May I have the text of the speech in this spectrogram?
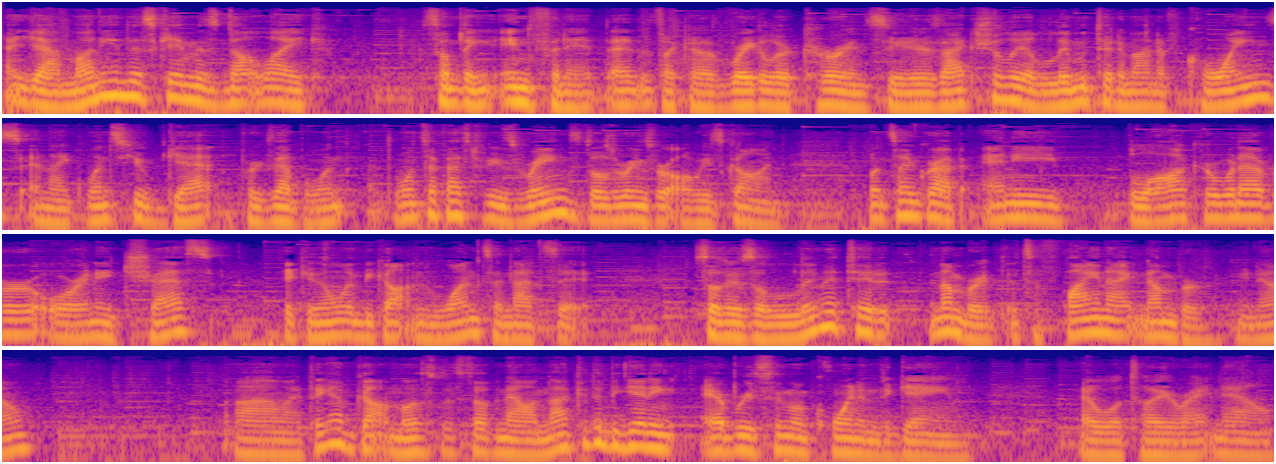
And yeah, money in this game is not like something infinite that's like a regular currency. There's actually a limited amount of coins and like once you get for example when, once I pass through these rings those rings were always gone. Once I grab any block or whatever or any chest it can only be gotten once and that's it. So there's a limited number. It's a finite number you know? Um, I think I've got most of the stuff now. I'm not going to be getting every single coin in the game I will tell you right now.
